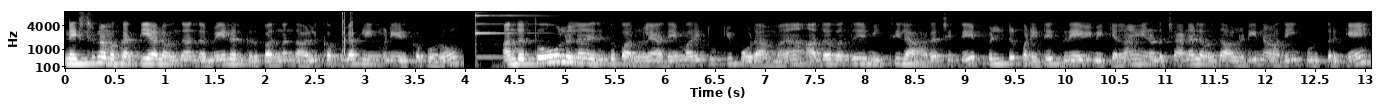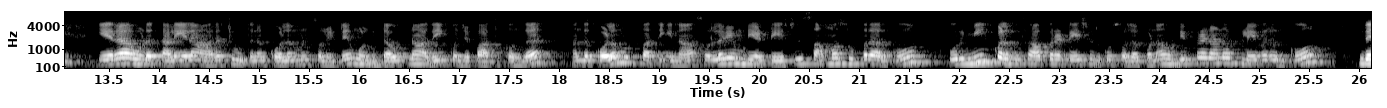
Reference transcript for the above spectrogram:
நெக்ஸ்ட்டு நம்ம கத்தியால் வந்து அந்த மேலே இருக்கிற பாருங்க அந்த அழுக்கை ஃபுல்லாக க்ளீன் பண்ணி எடுக்க போகிறோம் அந்த தோலெல்லாம் இருக்குது பாருங்களேன் அதே மாதிரி தூக்கி போடாமல் அதை வந்து மிக்சியில் அரைச்சிட்டு ஃபில்ட்ரு பண்ணிவிட்டு கிரேவி வைக்கலாம். என்னோடய சேனலில் வந்து ஆல்ரெடி நான் அதையும் கொடுத்துருக்கேன். எறாவோட தலையெல்லாம் அரைச்சி ஊற்றின குழம்புன்னு சொல்லிட்டு உங்களுக்கு டவுட்னா அதையும் கொஞ்சம் பார்த்துக்கோங்க. அந்த குழம்பு பார்த்தீங்கன்னா சொல்லவே முடியாத டேஸ்ட்டு செம்ம சூப்பராக இருக்கும். ஒரு மீன் குழம்பு சாப்பிட்ற டேஸ்ட் இருக்கும் சொல்லப்போனால் ஒரு டிஃப்ரெண்டான ஃப்ளேவர் இருக்கும். இந்த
